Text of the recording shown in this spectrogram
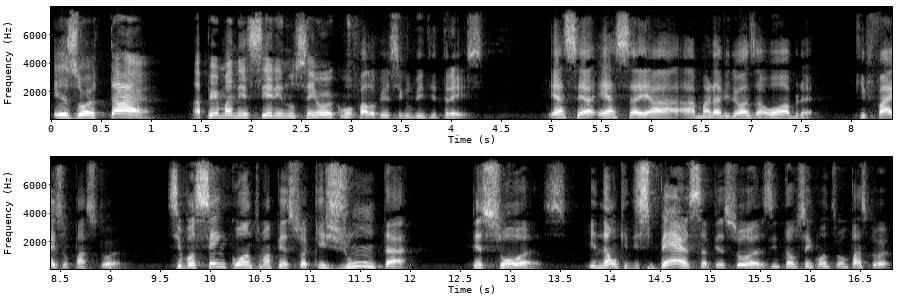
exortar a permanecerem no Senhor, como fala o versículo 23. Essa é, essa é a, a maravilhosa obra que faz o pastor. Se você encontra uma pessoa que junta pessoas e não que dispersa pessoas, então você encontrou um pastor.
